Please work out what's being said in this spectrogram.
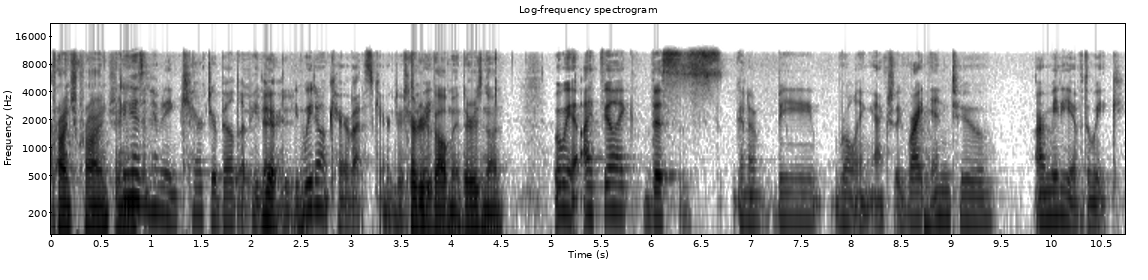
crunch, crunch, But he doesn't have any character build up Yeah, either. we don't care about his characters. character development. There is none. But we, I feel like this is going to be rolling actually right Mhm. into our media of the week,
